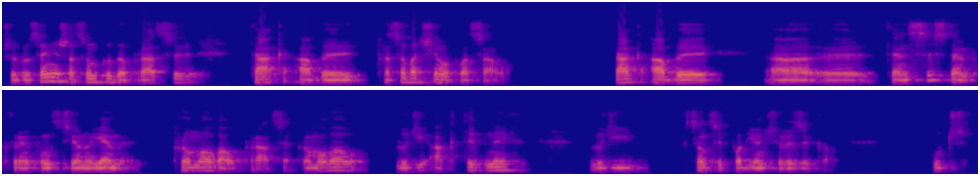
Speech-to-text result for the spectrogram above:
Przywrócenie szacunku do pracy tak, aby pracować się opłacało. Tak, aby e, ten system, w którym funkcjonujemy, promował pracę, promował ludzi aktywnych, ludzi chcących podjąć ryzyko. Ucz.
